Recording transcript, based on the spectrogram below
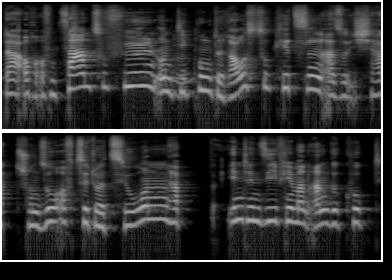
da auch auf den Zahn zu fühlen und mhm. die Punkte rauszukitzeln. Also ich hatte schon so oft Situationen, habe intensiv jemand angeguckt,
